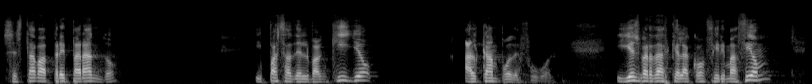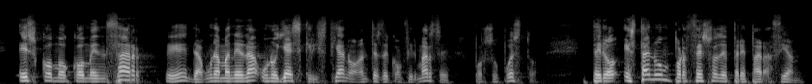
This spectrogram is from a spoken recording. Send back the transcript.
se estaba preparando y pasa del banquillo al campo de fútbol. Y es verdad que la confirmación es como comenzar, ¿eh? de alguna manera, uno ya es cristiano antes de confirmarse, por supuesto, pero está en un proceso de preparación,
